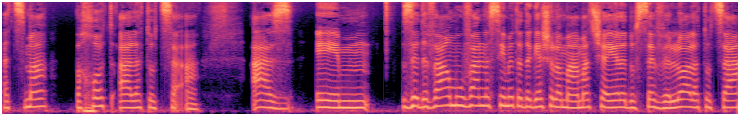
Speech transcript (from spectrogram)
עצמה, פחות על התוצאה. אז אמ, זה דבר מובן לשים את הדגש על המאמץ שהילד עושה ולא על התוצאה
